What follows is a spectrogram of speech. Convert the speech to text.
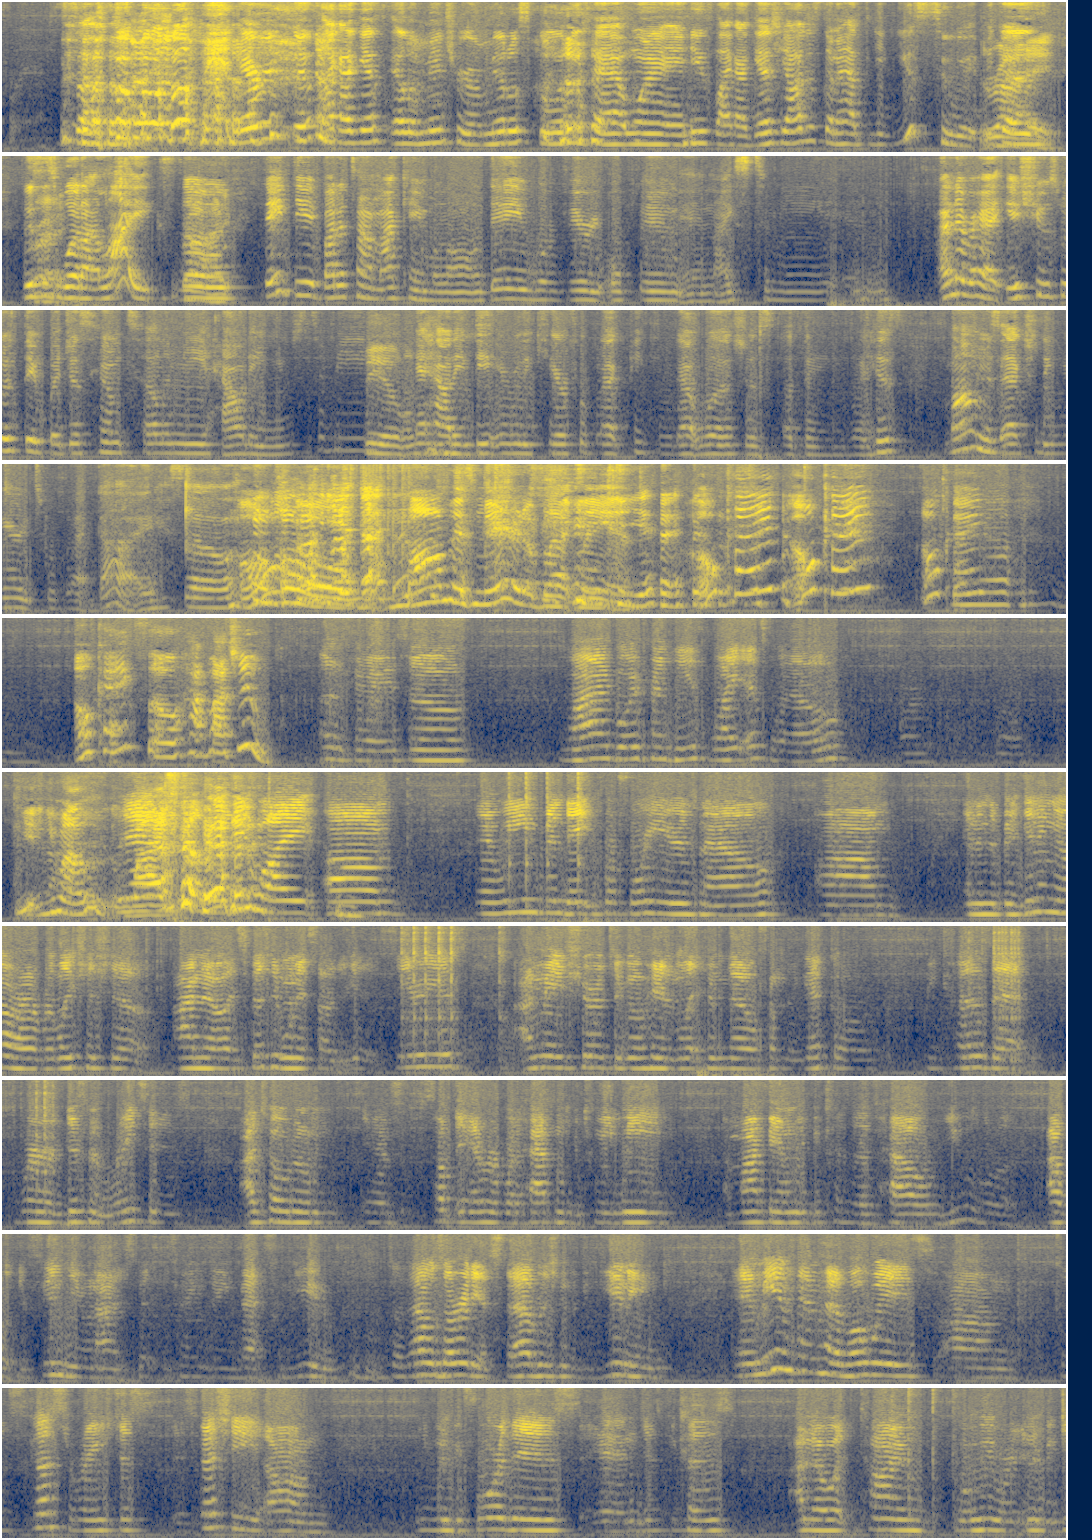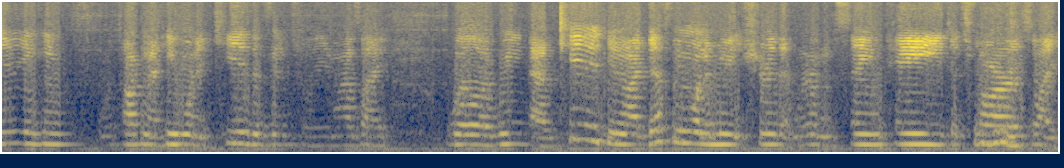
So ever since like I guess elementary or middle school, he's had one, and he's like, I guess y'all just gonna have to get used to it because Right, this is what I like. So Right. they did. By the time I came along, they were very open and nice to me, and I never had issues with it. But just him telling me how they used Feel. and how they didn't really care for black people, that was just a thing. But his mom is actually married to a black guy, so Oh, Yeah. mom has married a black man. yeah. Okay, okay, okay, Yeah. okay. So, how about you? Okay, so my boyfriend, he's white as well. Yeah, You, you might well, look yeah, white. he's white. Um, and we've been dating for four years now. Um, and in the beginning of our relationship, I know, especially when it started to get serious, I made sure to go ahead and let him know from the get go because that we're different races. I told him if something ever would have happened between me and my family because of how you look, I would defend you and I expect the same thing back from you. So that was already established in the beginning. And me and him have always um, discussed race, just especially um, even before this, just because I know at the time when we were in the beginning, he was talking about he wanted kids eventually, and I was like, well, if we have kids, you know, I definitely want to make sure that we're on the same page as far Mhm. as like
